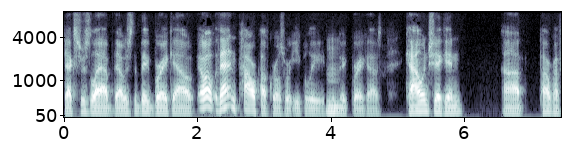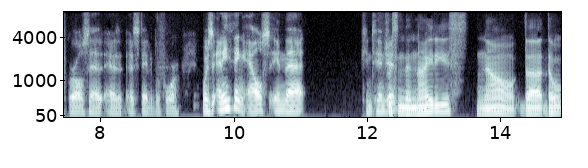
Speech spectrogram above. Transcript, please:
Dexter's Lab. That was the big breakout. Oh, that and Powerpuff Girls were equally the Mm. big breakouts. Cow and Chicken, uh, Powerpuff Girls, as, as, stated before. Was anything else in that Just contingent? in the 90s? No. The the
